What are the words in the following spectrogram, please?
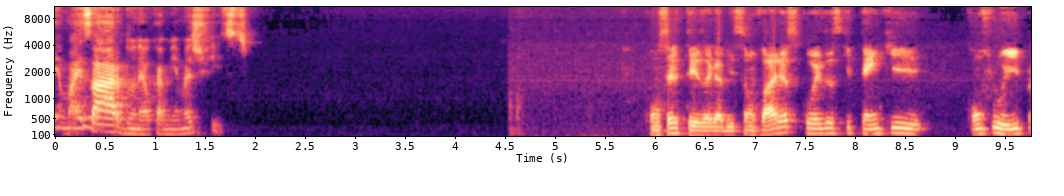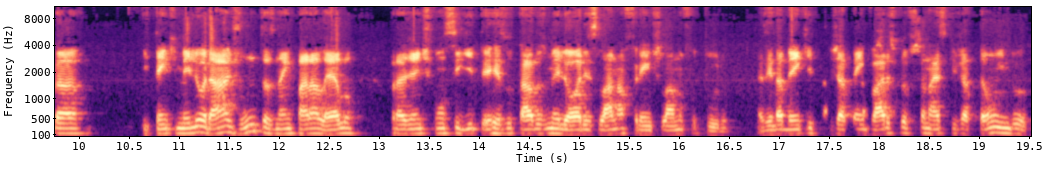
é mais árduo, né? O caminho é mais difícil. Com certeza, Gabi. São várias coisas que tem que confluir para e tem que melhorar juntas, né, em paralelo, para a gente conseguir ter resultados melhores lá na frente, lá no futuro. Mas ainda bem que já tem vários profissionais que já estão indo,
